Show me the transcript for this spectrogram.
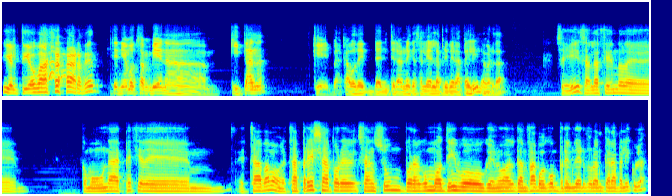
y el tío va a arder. Teníamos también a Kitana, que acabo de, de enterarme que salía en la primera peli, la verdad. Sí, sale haciendo de. como una especie de. mm, Está, vamos, está presa por el Samsung por algún motivo que no alcanzamos a comprender durante la película.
